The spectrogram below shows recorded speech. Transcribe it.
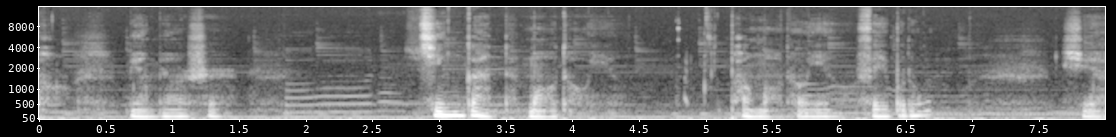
胖妙妙是。精干的猫头鹰，胖猫头鹰飞不动，需要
